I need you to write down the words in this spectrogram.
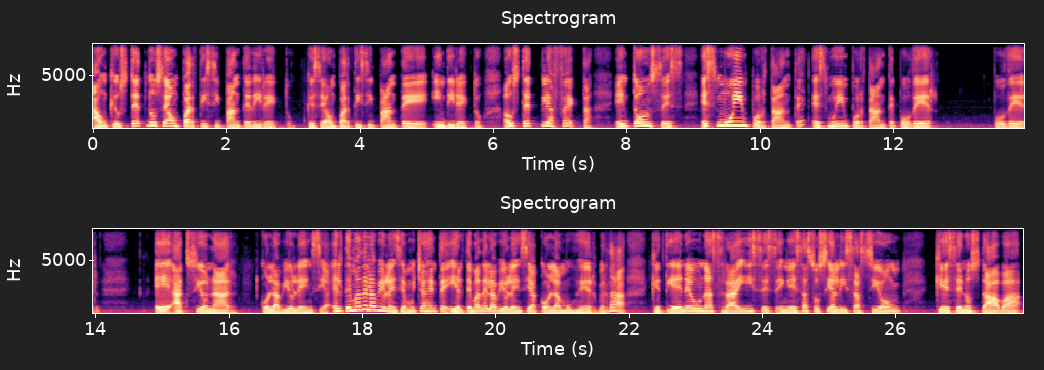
Aunque usted no sea un participante directo, que sea un participante indirecto, a usted le afecta. Entonces, es muy importante, es muy importante poder, poder eh, accionar con la violencia. El tema de la violencia, mucha gente, y el tema de la violencia con la mujer, ¿verdad? Que tiene unas raíces en esa socialización que se nos daba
